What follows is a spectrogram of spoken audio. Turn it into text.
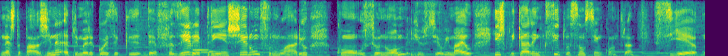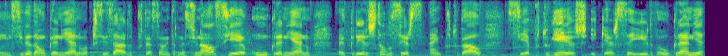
Nesta página, a primeira coisa que deve fazer é preencher um formulário com o seu nome e o seu e-mail e explicar em que situação se encontra. Se é um cidadão ucraniano a precisar de proteção internacional, se é um ucraniano a querer estabelecer-se em Portugal, se é português e quer sair da Ucrânia,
